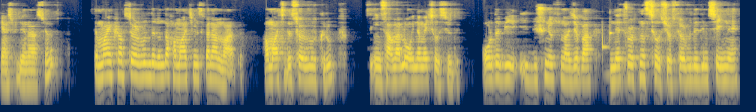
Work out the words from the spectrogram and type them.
Genç bir jenerasyonuz. İşte Minecraft serverlarında Hamachi'miz falan vardı. Hamachi'de server kurup işte insanlarla oynamaya çalışırdık. Orada bir düşünüyorsun acaba network nasıl çalışıyor? Server dediğim şey ne?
